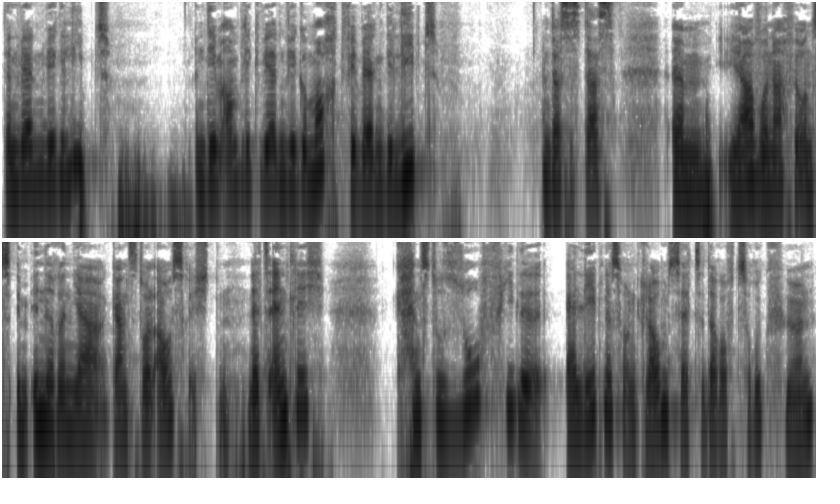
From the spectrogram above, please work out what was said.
dann werden wir geliebt. In dem Augenblick werden wir gemocht, wir werden geliebt. Und das ist das, ähm, ja, wonach wir uns im Inneren ja ganz doll ausrichten. Letztendlich kannst du so viele Erlebnisse und Glaubenssätze darauf zurückführen,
